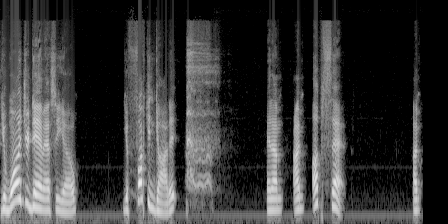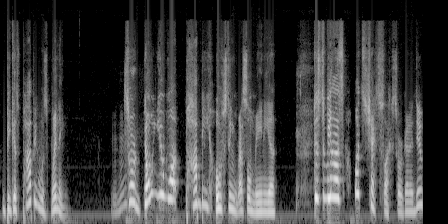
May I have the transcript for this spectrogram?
You wanted your damn SEO. You fucking got it. and I'm I'm upset. I'm because Poppy was winning. Mhm. So don't you want Poppy hosting WrestleMania? Because to be honest, what's Chest Flexor gonna do?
